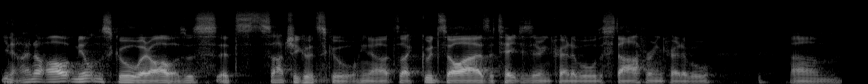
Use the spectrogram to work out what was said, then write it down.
you know, and Milton School where I was was it's such a good school. You know, it's like good size. The teachers are incredible. The staff are incredible. Um,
